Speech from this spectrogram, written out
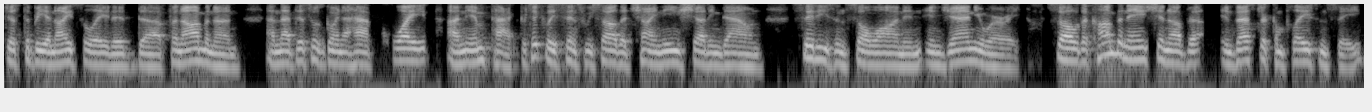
just to be an isolated uh, phenomenon and that this was going to have quite an impact, particularly since we saw the Chinese shutting down cities and so on in, in January. So the combination of uh, investor complacency,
